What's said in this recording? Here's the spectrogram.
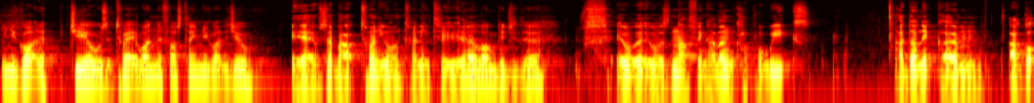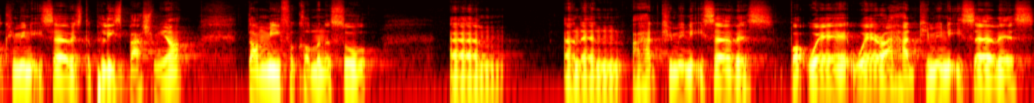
When you got to jail, was it 21 the first time you got to jail? Yeah, it was about 21, 22. Yeah, How long did you do? it, it was nothing. I done a couple of weeks. I done it. Um, I got community service. The police bashed me up, done me for common assault, um, and then I had community service. But where where I had community service,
